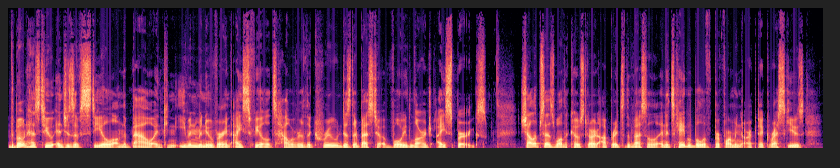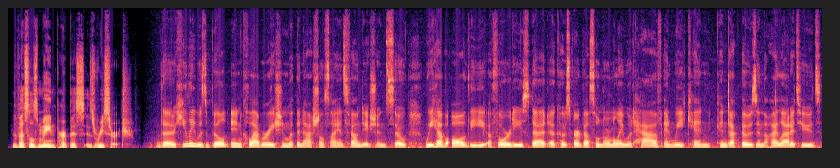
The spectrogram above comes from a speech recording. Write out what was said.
The boat has two inches of steel on the bow and can even maneuver in ice fields. However, the crew does their best to avoid large icebergs. Schallip says while the Coast Guard operates the vessel and it's capable of performing Arctic rescues, the vessel's main purpose is research. The Healy was built in collaboration with the National Science Foundation. So we have all the authorities that a Coast Guard vessel normally would have, and we can conduct those in the high latitudes,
